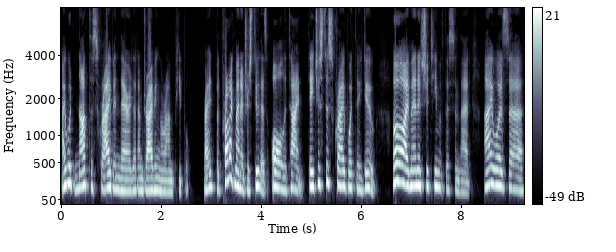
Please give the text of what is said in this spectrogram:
I would not describe in there that I'm driving around people, right? But product managers do this all the time. They just describe what they do. Oh, I managed a team of this and that. I was, uh,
